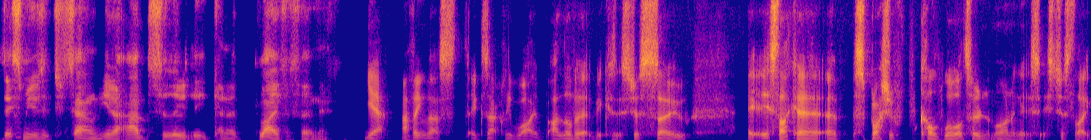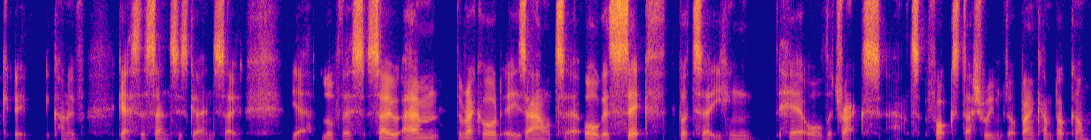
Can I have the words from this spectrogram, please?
this music should sound. You know, absolutely kind of life affirming yeah, I think that's exactly why I love it because it's just so. It's like a, a splash of cold water in the morning. It's it's just like it, it kind of gets the senses going. So, yeah, love this. So, um, the record is out uh, August sixth, but uh, you can hear all the tracks at fox-womb.bandcamp.com.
